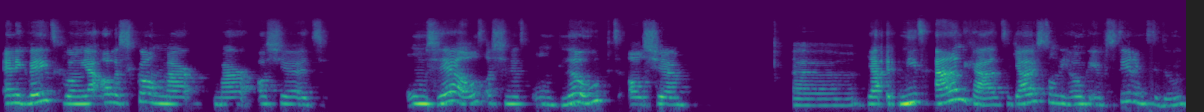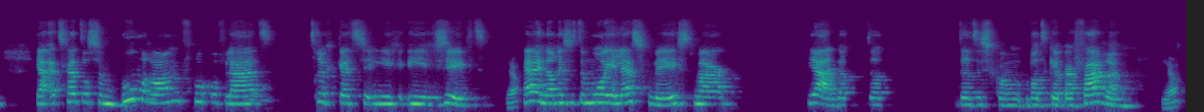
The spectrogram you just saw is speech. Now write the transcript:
En ik weet gewoon, ja, alles kan, maar, maar als je het omzeilt, als je het ontloopt, als je uh, ja, het niet aangaat, juist om die hoge investering te doen, ja, het gaat als een boemerang, vroeg of laat, terugketsen in je, in je gezicht. Ja. en dan is het een mooie les geweest, maar ja, dat, dat, dat is gewoon wat ik heb ervaren. Ja,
